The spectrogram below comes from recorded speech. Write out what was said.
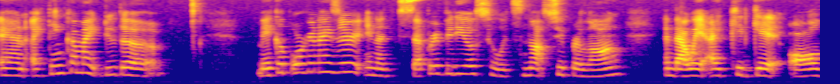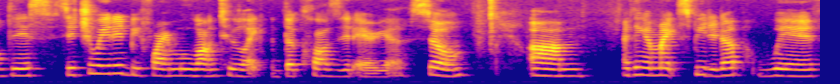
And I think I might do the makeup organizer in a separate video so it's not super long and that way I could get all this situated before I move on to like the closet area. So um, I think I might speed it up with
